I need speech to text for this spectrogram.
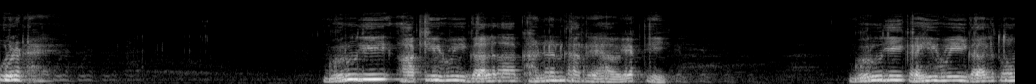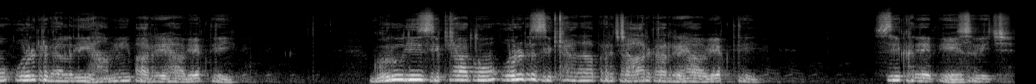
ਉਲਟ ਹੈ। ਗੁਰੂ ਦੀ ਆਖੀ ਹੋਈ ਗੱਲ ਦਾ ਖੰਡਨ ਕਰ ਰਿਹਾ ਵਿਅਕਤੀ ਗੁਰੂ ਦੀ ਕਹੀ ਹੋਈ ਗੱਲ ਤੋਂ ਉਲਟ ਗੱਲ ਦੀ ਹਾਮੀ ਭਰ ਰਿਹਾ ਵਿਅਕਤੀ। ਗੁਰੂ ਦੀ ਸਿੱਖਿਆ ਤੋਂ ਉਲਟ ਸਿੱਖਿਆ ਦਾ ਪ੍ਰਚਾਰ ਕਰ ਰਿਹਾ ਵਿਅਕਤੀ। ਸਿੱਖ ਦੇ ਭੇਸ ਵਿੱਚ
